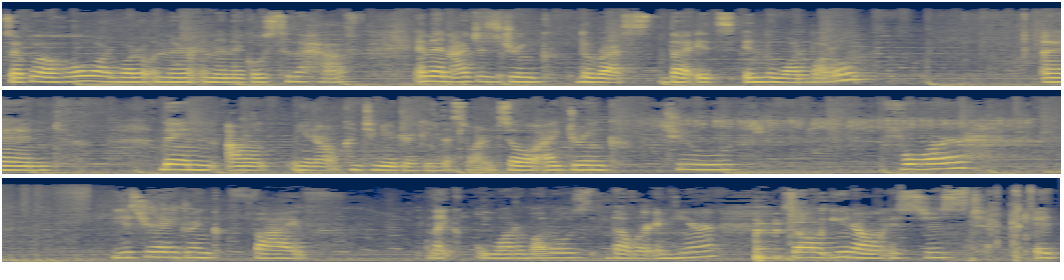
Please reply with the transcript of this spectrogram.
So I put a whole water bottle in there and then it goes to the half. And then I just drink the rest that it's in the water bottle. And then I'll you know continue drinking this one. So I drink two four yesterday I drank five like water bottles that were in here so you know it's just it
